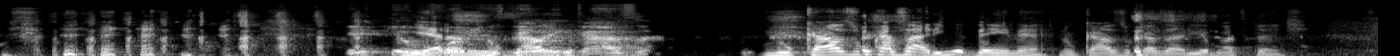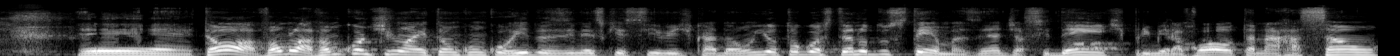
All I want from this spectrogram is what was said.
que eu e era no caso, em casa. No caso, casaria bem, né? No caso, casaria bastante. É, então, ó, vamos lá, vamos continuar então com corridas inesquecíveis de cada um. E eu tô gostando dos temas, né? De acidente, primeira volta, narração.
